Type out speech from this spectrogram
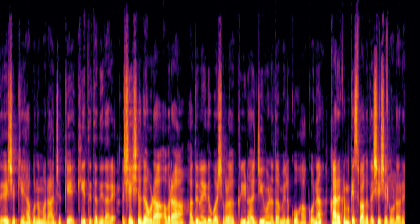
ದೇಶಕ್ಕೆ ಹಾಗೂ ನಮ್ಮ ರಾಜ್ಯಕ್ಕೆ ಕೀರ್ತಿ ತಂದಿದ್ದಾರೆ. ಶೇಷೇಗೌಡ ಅವರ ಹದಿನೈದು ವರ್ಷಗಳ ಕ್ರೀಡಾ ಜೀವನದ ಮೆಲುಕು ಹಾಕೋಣ. ಕಾರ್ಯಕ್ರಮಕ್ಕೆ ಸ್ವಾಗತ ಶೇಷೇಗೌಡ ಅವರೇ.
